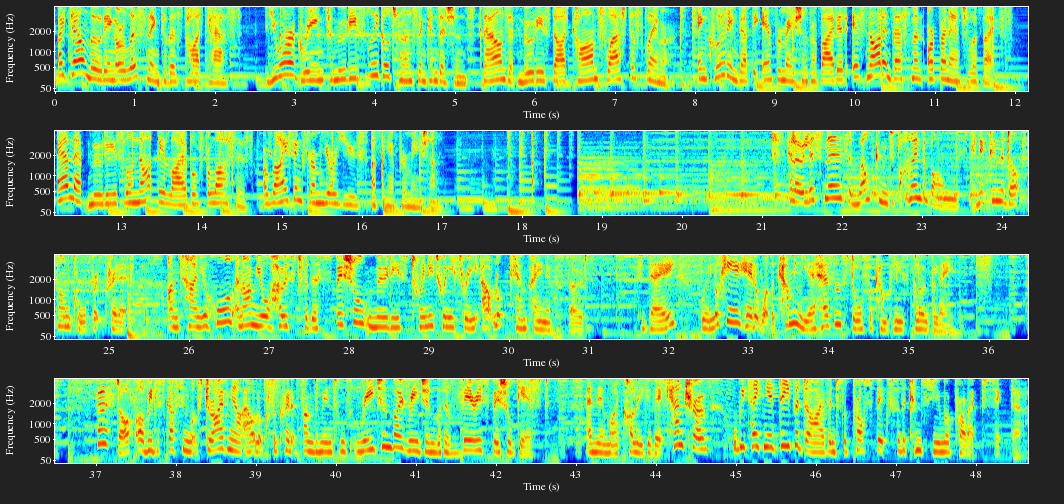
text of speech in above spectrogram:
By downloading or listening to this podcast, you are agreeing to Moody's legal terms and conditions found at moodys.com/disclaimer, including that the information provided is not investment or financial advice, and that Moody's will not be liable for losses arising from your use of the information. Hello, listeners, and welcome to Behind the Bonds, connecting the dots on corporate credit. I'm Tanya Hall, and I'm your host for this special Moody's 2023 Outlook campaign episode. Today, we're looking ahead at what the coming year has in store for companies globally. First off, I'll be discussing what's driving our outlook for credit fundamentals region by region with a very special guest. And then my colleague Yvette Cantro will be taking a deeper dive into the prospects for the consumer product sector.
